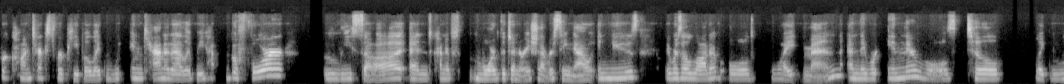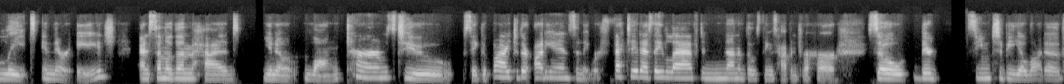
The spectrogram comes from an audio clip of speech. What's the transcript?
for context for people like in canada like we ha- before lisa and kind of more of the generation that we're seeing now in news there was a lot of old white men and they were in their roles till like late in their age and some of them had you know, long terms to say goodbye to their audience and they were feted as they left. And none of those things happened for her. So there seemed to be a lot of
